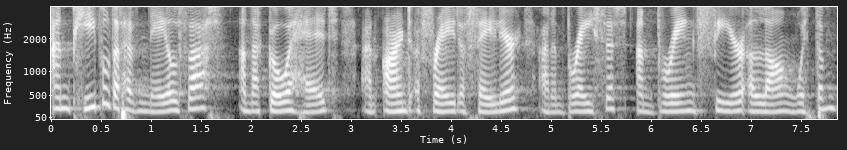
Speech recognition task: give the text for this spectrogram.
And people that have nailed that and that go ahead and aren't afraid of failure and embrace it and bring fear along with them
